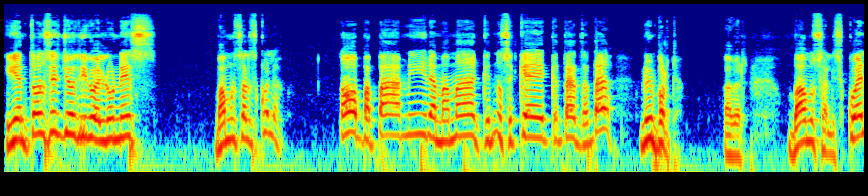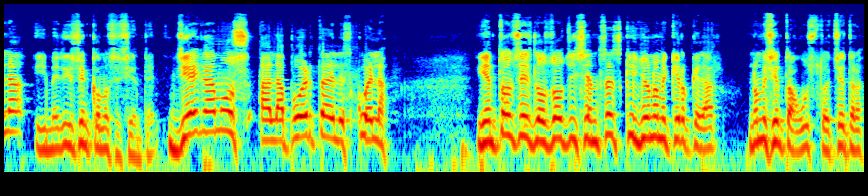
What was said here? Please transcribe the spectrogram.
Y entonces yo digo el lunes, vamos a la escuela. No, papá, mira, mamá, que no sé qué, que ta, ta, ta. No importa. A ver, vamos a la escuela y me dicen cómo se sienten. Llegamos a la puerta de la escuela. Y entonces los dos dicen, ¿sabes qué? Yo no me quiero quedar no me siento a gusto, etcétera.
